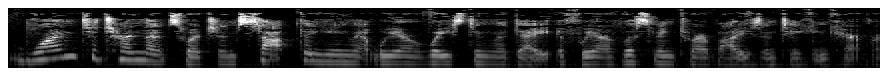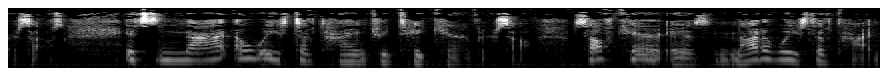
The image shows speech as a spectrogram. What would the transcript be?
one to turn that switch and stop thinking that we are wasting the day if we are listening to our bodies and taking care of ourselves. It's not a waste of time to take care of yourself. Self care is not a waste of time.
